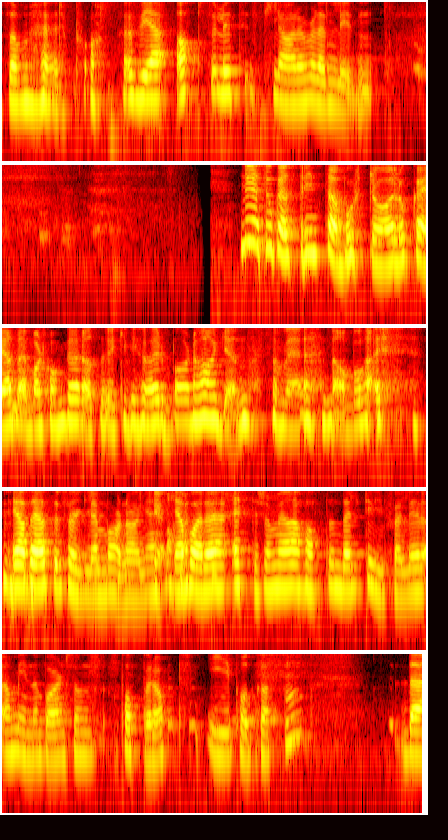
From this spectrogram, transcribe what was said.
som hører på. Vi er absolutt klar over den lyden. Nå tok jeg og sprinta bort og lukka igjen den balkongdøra, så ikke vi hører barnehagen, som er nabo her. Ja, det er selvfølgelig en barnehage. Ja. Jeg bare, ettersom jeg har hatt en del tilfeller av mine barn som popper opp i podkasten Det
